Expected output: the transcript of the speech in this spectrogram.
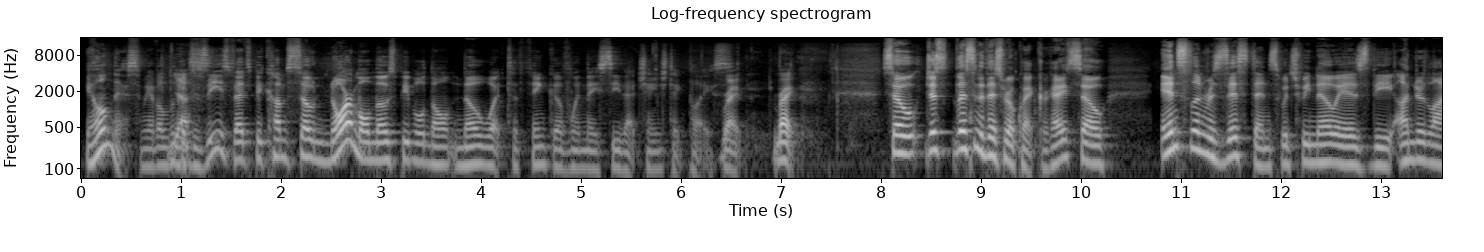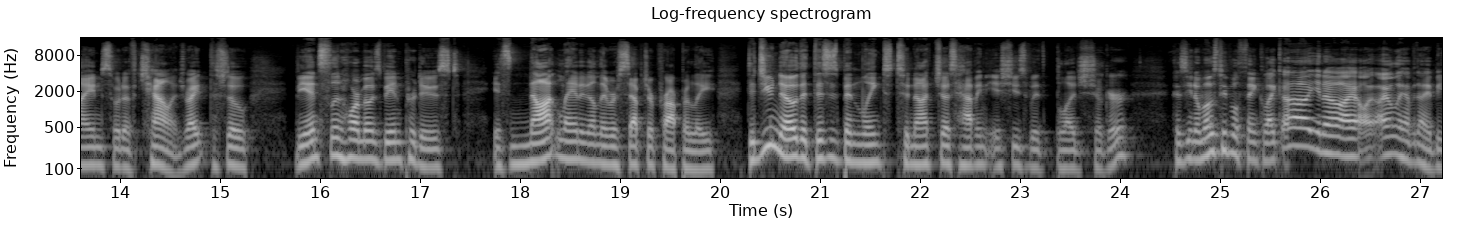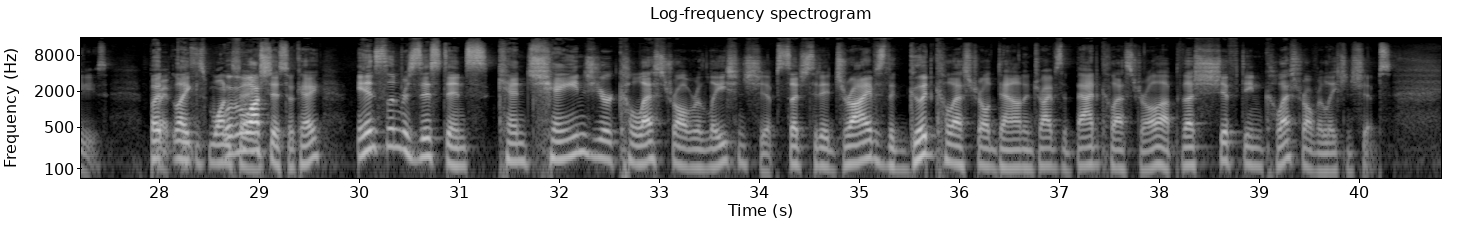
illness. We have a look yes. of disease that's become so normal. Most people don't know what to think of when they see that change take place. Right. Right. So just listen to this real quick, okay? So insulin resistance, which we know is the underlying sort of challenge, right? So the insulin hormones being produced is not landing on the receptor properly. Did you know that this has been linked to not just having issues with blood sugar? Because you know most people think like, oh, you know, I I only have diabetes, but right. like, watch this, okay? Insulin resistance can change your cholesterol relationship such that it drives the good cholesterol down and drives the bad cholesterol up, thus shifting cholesterol relationships.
